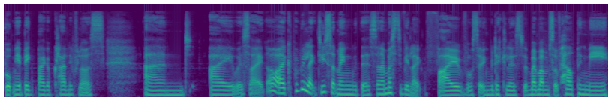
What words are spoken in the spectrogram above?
bought me a big bag of candy floss. And I was like, oh, I could probably like do something with this. And I must have been like five or something ridiculous. But my mum sort of helping me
